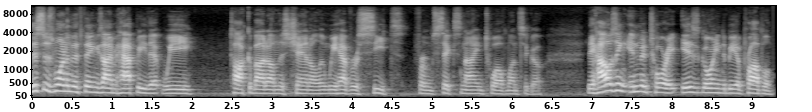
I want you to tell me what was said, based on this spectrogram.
this is one of the things I'm happy that we talk about on this channel and we have receipts from 6, 9, 12 months ago. The housing inventory is going to be a problem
